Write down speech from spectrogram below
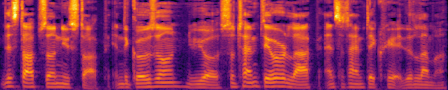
In the stop zone, you stop. In the go zone, you go. Sometimes they overlap, and sometimes they create a dilemma.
